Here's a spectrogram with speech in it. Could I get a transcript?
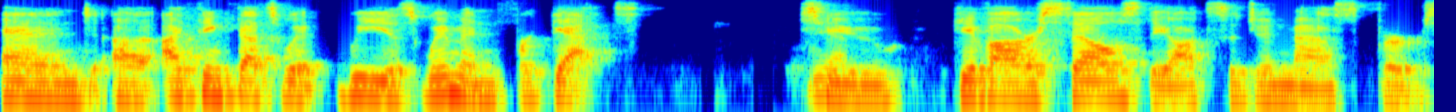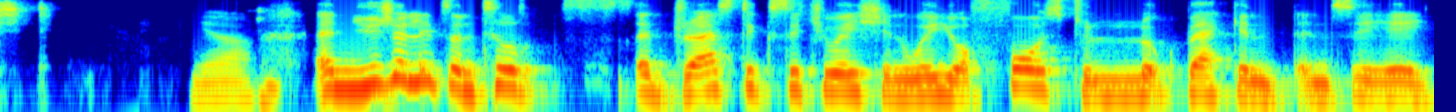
And uh, i think that's what we as women forget to give ourselves the oxygen mask first. Yeah. And usually it's until a drastic situation where you're forced to look back and, and say, hey,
